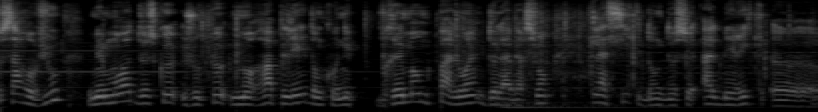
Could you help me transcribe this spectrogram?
sa review. Mais moi de ce que je peux me rappeler donc on est vraiment pas loin de la version classique donc de ce Albéric euh,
